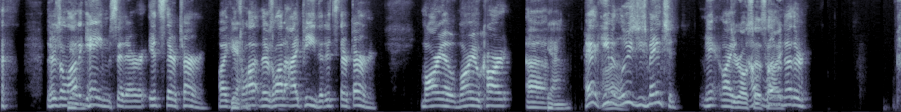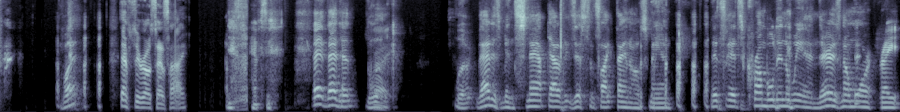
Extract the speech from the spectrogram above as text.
there's a lot yeah. of games that are it's their turn. Like it's yeah. a lot. There's a lot of IP that it's their turn. Mario, Mario Kart. Uh, yeah. Heck, even uh, Luigi's Mansion. Man, like Zero I would love hi. another. what? F Zero says hi. That that, that look. Right. Look, that has been snapped out of existence like Thanos, man. it's it's crumbled in the wind. There is no more. Right.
